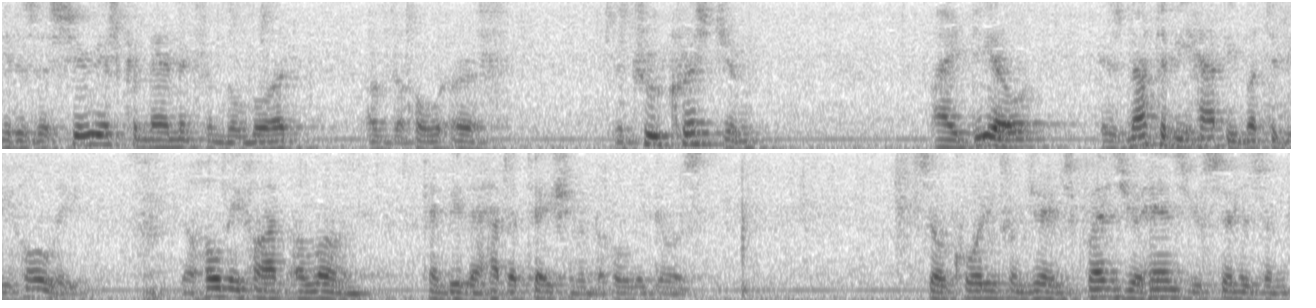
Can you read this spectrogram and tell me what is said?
It is a serious commandment from the Lord of the whole earth. The true Christian ideal is not to be happy but to be holy. The holy heart alone can be the habitation of the Holy Ghost. So, quoting from James, cleanse your hands, you sinners, and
